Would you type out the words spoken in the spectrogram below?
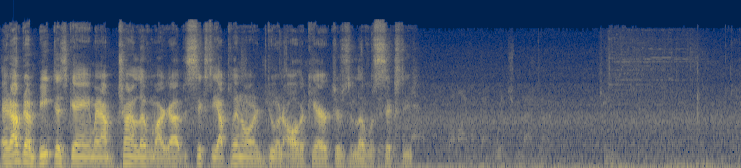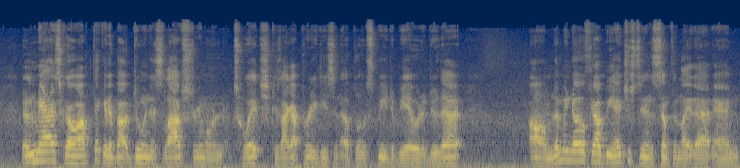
And I've done beat this game, and I'm trying to level my guy up to 60. I plan on doing all the characters to level 60. Let me ask you, I'm thinking about doing this live stream on Twitch because I got pretty decent upload speed to be able to do that. Um, let me know if y'all be interested in something like that and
